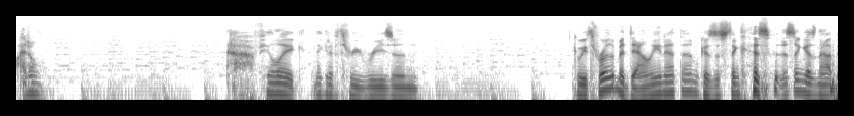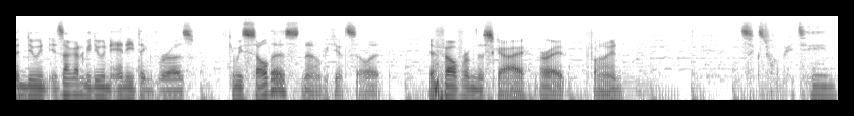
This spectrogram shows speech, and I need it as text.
I don't I feel like negative three reason. Can we throw the medallion at them? Because this thing has this thing has not been doing. It's not going to be doing anything for us. Can we sell this? No, we can't sell it. It fell from the sky. All right, fine. 6, 12, 18.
